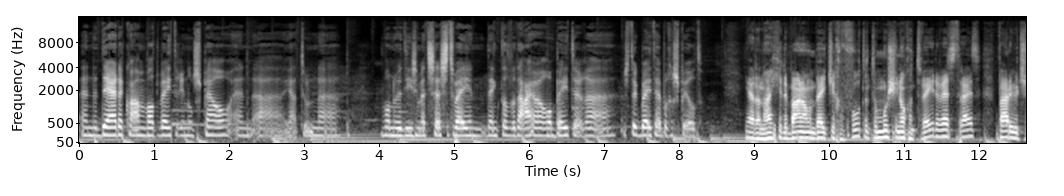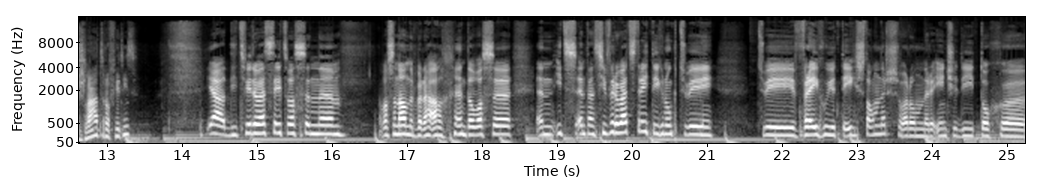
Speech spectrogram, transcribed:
En de derde kwamen wat beter in ons spel. En ja, toen wonnen we die met 6-2. En ik denk dat we daar wel beter, een stuk beter hebben gespeeld. Ja, dan had je de baan al een beetje gevoeld. En toen moest je nog een tweede wedstrijd. Een paar uurtjes later, of je niet? Ja, die tweede wedstrijd was een ehm, was een ander verhaal. Dat was uh, een iets intensievere wedstrijd tegen ook twee, twee vrij goede tegenstanders. Waaronder eentje die toch uh,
